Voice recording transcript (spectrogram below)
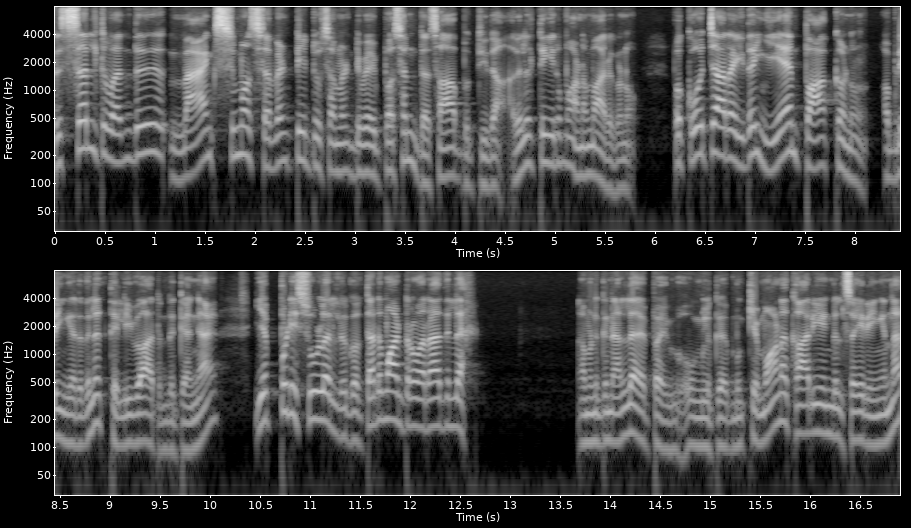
ரிசல்ட் வந்து மேக்ஸிமம் 70 டு 75% ஃபைவ் பர்சன்ட் தசா புத்தி தான். அதில் தீர்மானமாக இருக்கணும். இப்போ கோச்சார இதை ஏன் பார்க்கணும் அப்படிங்கிறதுல தெளிவாக இருந்துக்கங்க. எப்படி சூழல் இருக்கும் தடுமாற்றம் வராதுல்ல. நம்மளுக்கு நல்ல இப்போ உங்களுக்கு முக்கியமான காரியங்கள் செய்கிறீங்கன்னா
